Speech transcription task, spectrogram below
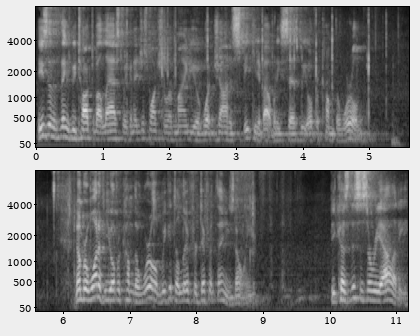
These are the things we talked about last week, and I just want you to remind you of what John is speaking about when he says we overcome the world. Number one, if we overcome the world, we get to live for different things, don't we? Because this is a reality.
